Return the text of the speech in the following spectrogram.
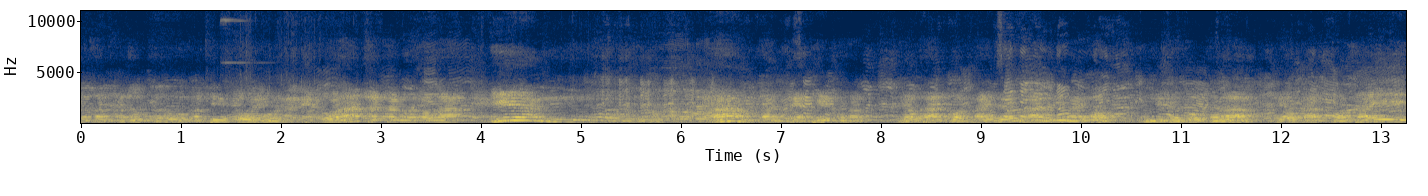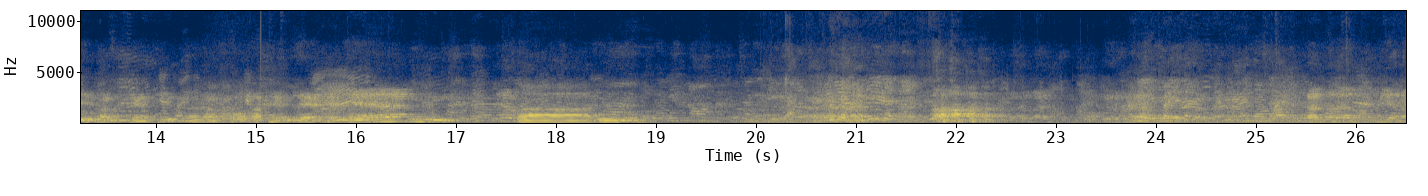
ตัสสะอนุตตโรมัติโตโมนะตัวนะตัตังวะตวะเยี่ยมอ้าวการแปดทิศนะครับเดี๋ยวคาปลอดภัยเดินทางที่ไหนก็ผมีแต่โชคแต่ลาเดี๋ยวคาปลอดภัยทั้งแปดทิศนะครับโชคแข็งแรงแข็งแรง สาธุ ด้านนั้นมีอะไร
